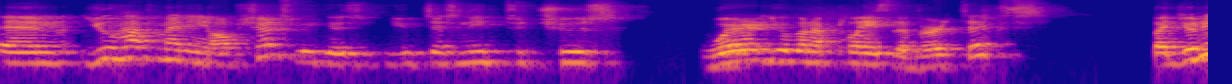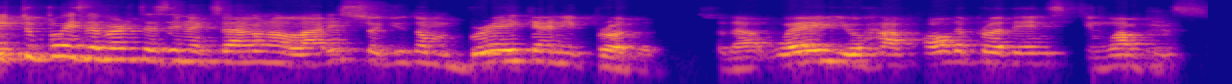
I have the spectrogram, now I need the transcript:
And you have many options because you just need to choose where you're gonna place the vertex but you need to place the vertex in hexagonal lattice so you don't break any protein. So that way you have all the proteins in one piece.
